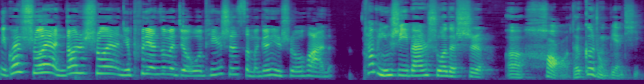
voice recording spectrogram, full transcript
你快说呀！你倒是说呀！你铺垫这么久，我平时怎么跟你说话的？他平时一般说的是呃好的各种辩题，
